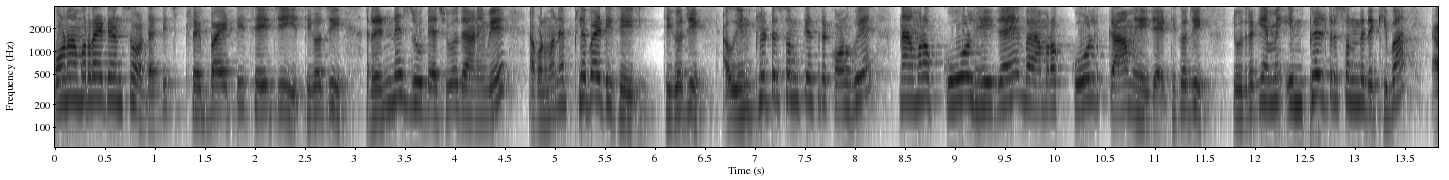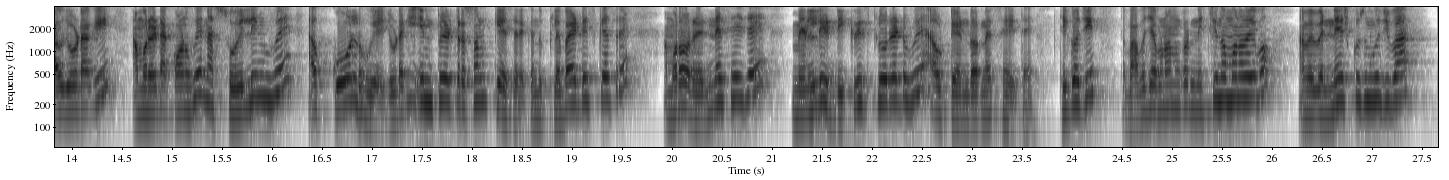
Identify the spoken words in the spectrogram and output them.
कौन आम right answer that is phlebitis ठीक अच्छे रेडनेस जो आसो जानवे आपण हो ठीक अच्छे आउ इनफ्लेटेसन केस हुए ना आम कोल्ड हो जाए आम कोल्ड काम हो जाए ठीक अच्छे जो थी आम इनफ्लेटेसन देखा आउ जोटा कि आम कौन हुए ना सोइलींग हुए आउ कोल्ड हुए जोटा कि इनफ्लेटेसन केस फ्लेबाइट केस ଆମର ରେଡନେସ୍ ହେଇଯାଏ ମେନଲି ଡିକ୍ରିଜ୍ ଫ୍ଲୋ ରେଟ୍ ହୁଏ ଆଉ ଟେଣ୍ଡରନେସ୍ ହେଇଥାଏ ଠିକ୍ ଅଛି ତ ଭାବୁଛି ଆପଣମାନଙ୍କର ନିଶ୍ଚିତ ମନେ ରହିବ ଆମେ ଏବେ ନେକ୍ସଟ କ୍ୱେଶ୍ଚନକୁ ଯିବା ତ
